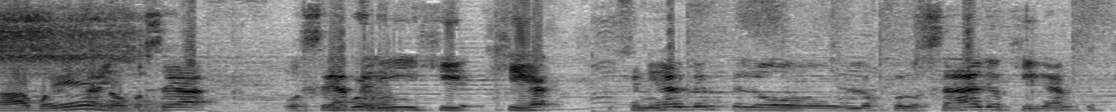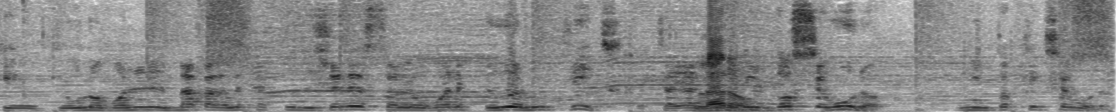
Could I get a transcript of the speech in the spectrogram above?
Ah, bueno. o sea, o sea, bueno. tení gi- giga- generalmente lo- los colosales o gigantes que, que uno pone en el mapa con estas condiciones son los buenos que duran un clic. ¿cachai? Aquí Claro. tenés dos seguros, tenés dos clics seguros.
